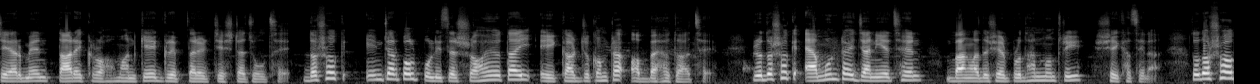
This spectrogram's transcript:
চেয়ারম্যান তারেক রহমানকে গ্রেপ্তারের চেষ্টা চলছে। দর্শক, ইন্টারপোল পুলিশের সহায়তায় এই কার্যক্রমটা অব্যাহত আছে। প্রিয় দর্শক, এমনটাই জানিয়েছেন বাংলাদেশের প্রধানমন্ত্রী শেখ হাসিনা। তো দর্শক,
